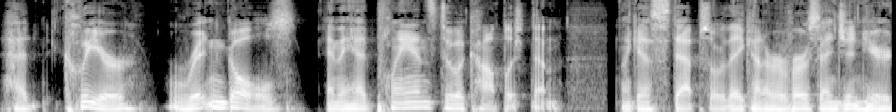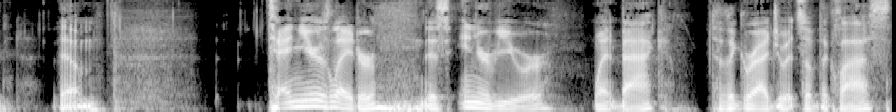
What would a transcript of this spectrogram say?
had clear written goals and they had plans to accomplish them. I guess steps or they kind of reverse engineered them. 10 years later, this interviewer went back to the graduates of the class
